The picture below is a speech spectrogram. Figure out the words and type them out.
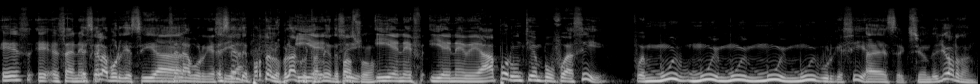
es, eh, o sea, NFL Esa es la burguesía. Es la burguesía. Es el deporte de los blancos y, también, de sí, paso. y, NF y NBA por un tiempo fue así. Fue muy, muy, muy, muy, muy burguesía. a excepción de Jordan.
